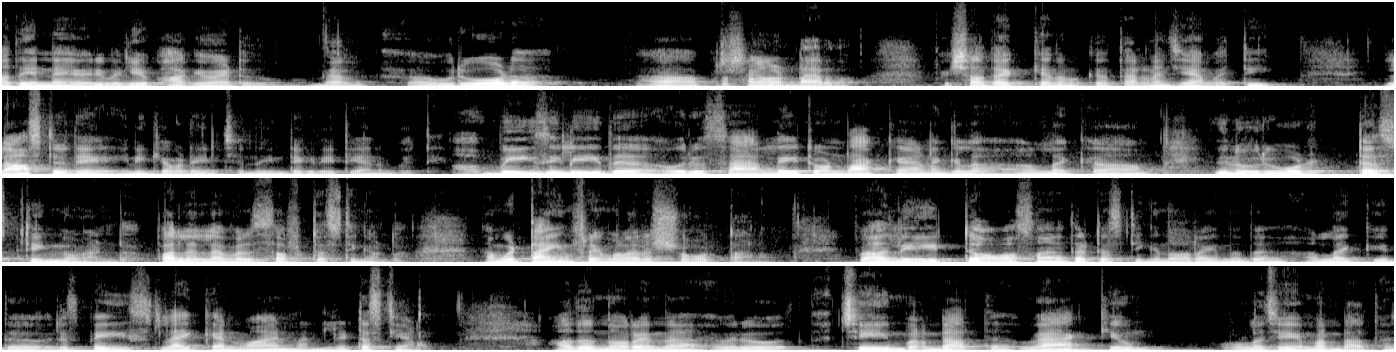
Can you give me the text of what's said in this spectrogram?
അത് തന്നെ ഒരു വലിയ ഭാഗ്യമായിട്ട് എന്നാൽ ഒരുപാട് പ്രശ്നങ്ങളുണ്ടായിരുന്നു. പക്ഷെ അതൊക്കെ നമുക്ക് തരണം ചെയ്യാൻ പറ്റി. ലാസ്റ്റ് ഡേ എനിക്ക് അവിടെ ചെന്ന് ഇന്റഗ്രേറ്റ് ചെയ്യാനും പറ്റി. ബേസിക്കലി ഇത് ഒരു സാറ്റലൈറ്റ് ഉണ്ടാക്കുകയാണെങ്കിൽ ലൈക്ക് ഇതിന് ഒരുപാട് ടെസ്റ്റിംഗ് വേണ്ട. പല ലെവൽസ് ഓഫ് ടെസ്റ്റിംഗ് ഉണ്ട്. നമുക്ക് ടൈം ഫ്രെയിം വളരെ ഷോർട്ടാണ് അപ്പോൾ അതിൽ ഏറ്റവും അവസാനത്തെ ടെസ്റ്റിംഗ് എന്ന് പറയുന്നത് ലൈക്ക് ഇത് ഒരു സ്പേസ് ലൈക്ക് എൻവയൺമെന്റിൽ ടെസ്റ്റ് ചെയ്യണം. അതെന്ന് പറയുന്ന ഒരു ചേംബറിന്റെ അകത്ത് വാക്യൂം ഉള്ള ചേമ്പറിന്റെ അകത്ത്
